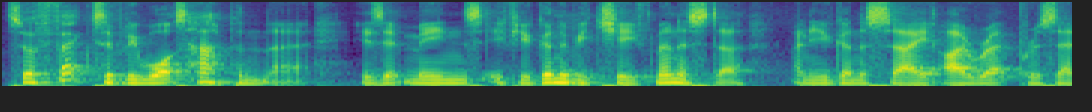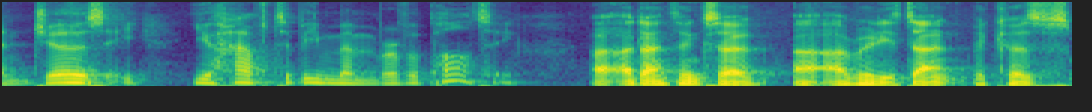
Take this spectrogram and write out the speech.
So, effectively, what's happened there is it means if you're going to be chief minister and you're going to say, I represent Jersey, you have to be member of a party. I don't think so. I really don't because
